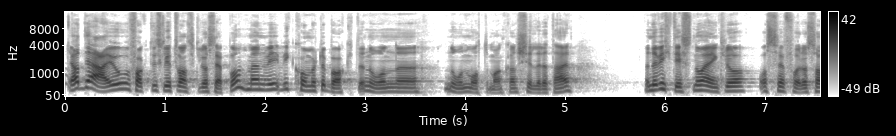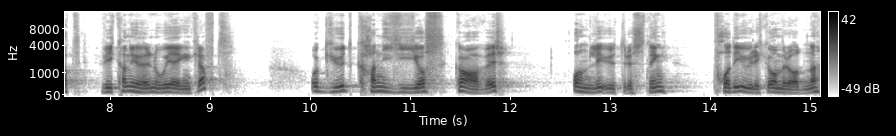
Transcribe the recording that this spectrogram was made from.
Ja, Det er jo faktisk litt vanskelig å se på, men vi, vi kommer tilbake til noen, eh, noen, måter man kan skille dette her. Men det viktigste nå er egentlig å, å, se for oss at vi kan gjøre noe i egen kraft. Og Gud kan gi oss gaver, åndelig utrustning, på de ulike områdene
